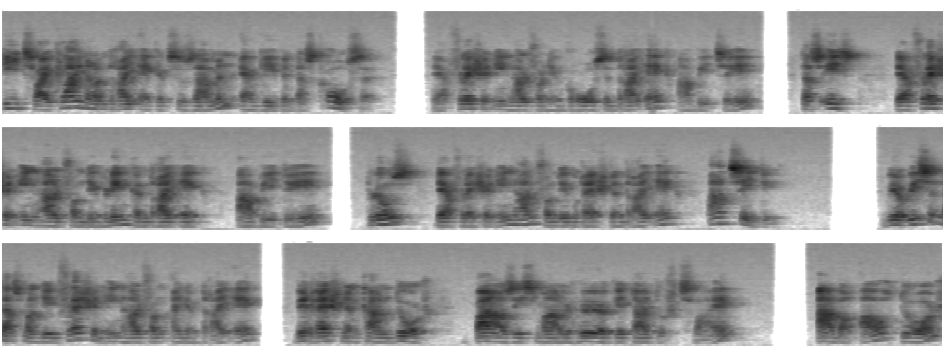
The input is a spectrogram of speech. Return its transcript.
die zwei kleineren Dreiecke zusammen ergeben das große. Der Flächeninhalt von dem großen Dreieck ABC, das ist der Flächeninhalt von dem linken Dreieck ABD plus der Flächeninhalt von dem rechten Dreieck ACD. Wir wissen, dass man den Flächeninhalt von einem Dreieck berechnen kann durch Basis mal Höhe geteilt durch 2, aber auch durch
